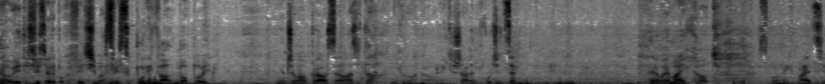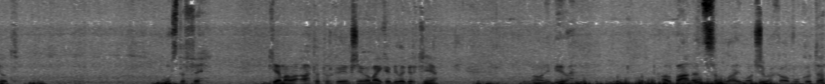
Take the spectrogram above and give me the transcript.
Evo vidite, svi sede po kafićima, svi su puni kao topovi. Inače, vamo pravo se nalazi ta njihova kao neke šarene kućice. Evo je majka od, spomenik majci od Mustafe Kemala Ataturka, inače njegova majka je bila Grkinja. A on je bio Albanac sa plavim očima kao Vukota.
